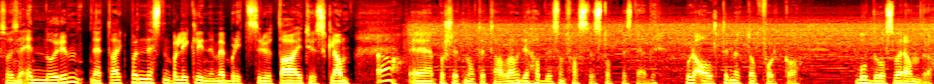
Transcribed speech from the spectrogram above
Så det et enormt nettverk, på, nesten på lik linje med Blitzruta i Tyskland Ja. eh, på slutten av 80-tallet. De hadde som faste stoppesteder, hvor det alltid møtte opp folk og bodde hos hverandre.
